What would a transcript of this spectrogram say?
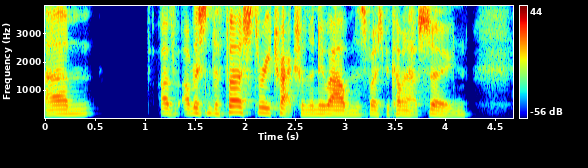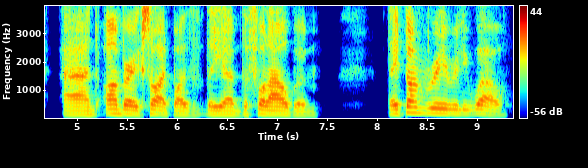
um, I've I've listened to the first three tracks from the new album that's supposed to be coming out soon, and I'm very excited by the the, um, the full album. They've done really really well.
